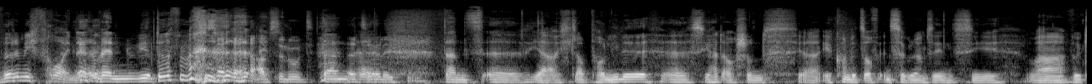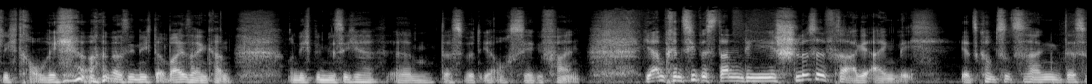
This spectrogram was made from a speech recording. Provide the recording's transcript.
würde mich freuen, ne, wenn wir dürfen. Absolut, dann, äh, natürlich. Äh, dann, äh, ja, ich glaube, Pauline, äh, sie hat auch schon, ja, ihr konntet es auf Instagram sehen, sie war wirklich traurig, dass sie nicht dabei sein kann. Und ich bin mir sicher, ähm, das wird ihr auch sehr gefallen. Ja, im Prinzip ist dann die Schlüsselfrage eigentlich. Jetzt kommt sozusagen das,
